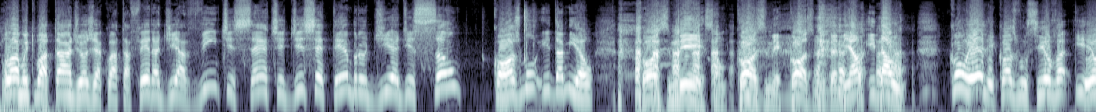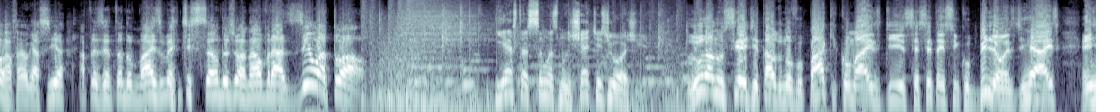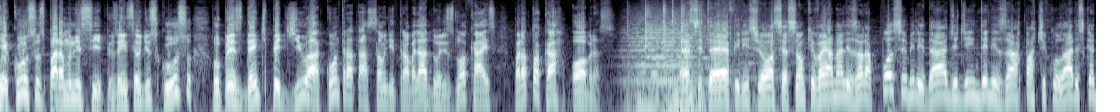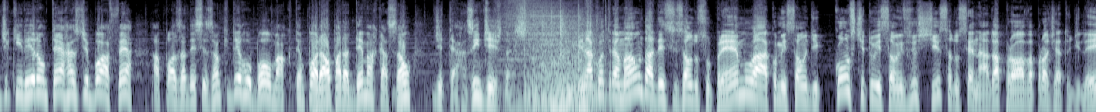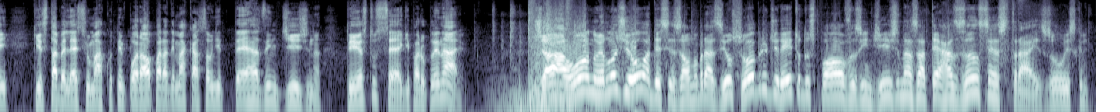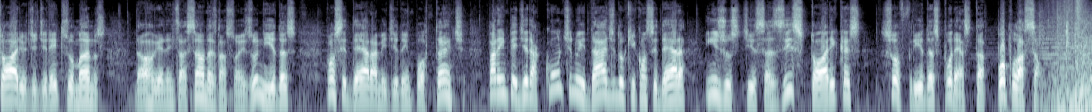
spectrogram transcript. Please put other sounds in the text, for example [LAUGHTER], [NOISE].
Olá, muito boa tarde. Hoje é quarta-feira, dia 27 de setembro, dia de São Cosmo e Damião. [LAUGHS] Cosme, são Cosme, Cosme, Damião e Daú. Com ele, Cosmo Silva e eu, Rafael Garcia, apresentando mais uma edição do Jornal Brasil Atual. E estas são as manchetes de hoje. Lula anuncia edital do novo PAC com mais de 65 bilhões de reais em recursos para municípios. Em seu discurso, o presidente pediu a contratação de trabalhadores locais para tocar obras. STF iniciou a sessão que vai analisar a possibilidade de indenizar particulares que adquiriram terras de boa-fé após a decisão que derrubou o marco temporal para a demarcação de terras indígenas. E na contramão da decisão do Supremo, a Comissão de Constituição e Justiça do Senado aprova projeto de lei que estabelece o marco temporal para a demarcação de terras indígenas. Texto segue para o plenário. Já a ONU elogiou a decisão no Brasil sobre o direito dos povos indígenas a terras ancestrais. O Escritório de Direitos Humanos da Organização das Nações Unidas considera a medida importante para impedir a continuidade do que considera injustiças históricas sofridas por esta população.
